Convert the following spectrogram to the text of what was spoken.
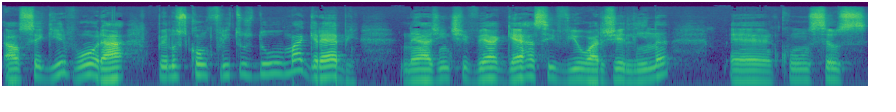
ao seguir, vou orar pelos conflitos do Maghreb. Né? A gente vê a guerra civil argelina é, com os seus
